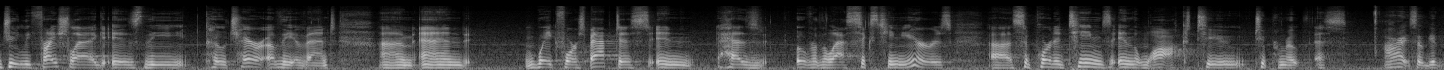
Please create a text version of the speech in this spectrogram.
Julie Freischlag, is the co-chair of the event, um, and Wake Forest Baptist in has over the last 16 years uh, supported teams in the walk to to promote this. All right, so give,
